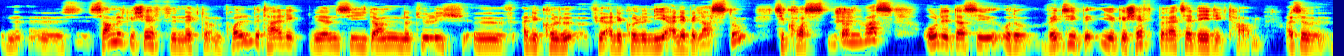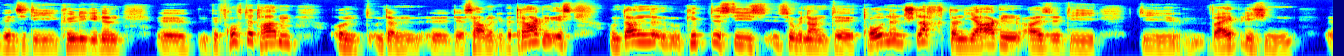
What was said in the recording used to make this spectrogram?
äh, Sammelgeschäft für Nektar und Pollen beteiligt, werden sie dann natürlich eine für eine Kolonie eine Belastung. Sie kosten dann was, ohne dass sie, oder wenn sie ihr Geschäft bereits erledigt haben. Also wenn sie die Königinnen befruchtet haben und, und dann äh, der Samen übertragen ist. Und dann äh, gibt es die sogenannte Drohnenschlacht. Dann jagen also die, die weiblichen äh,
